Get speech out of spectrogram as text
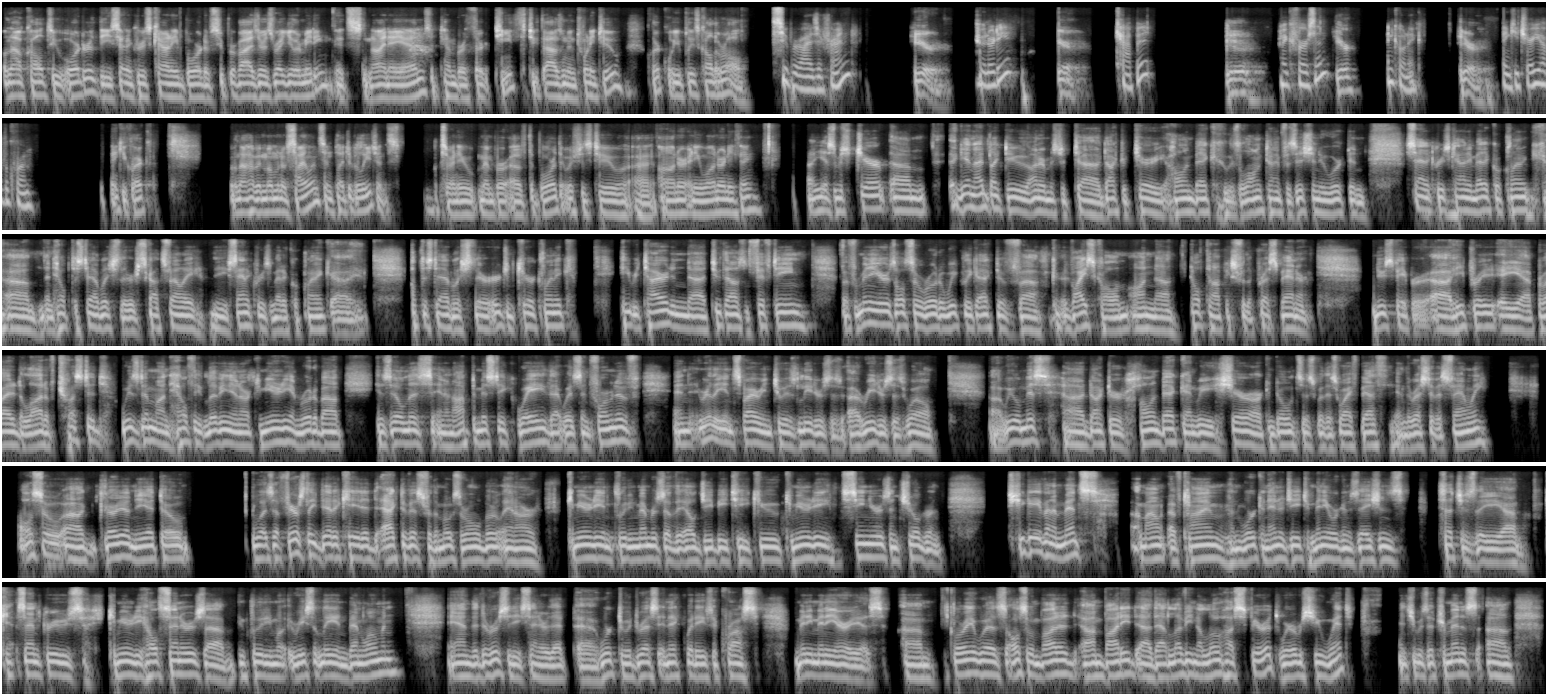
We'll now call to order the Santa Cruz County Board of Supervisors regular meeting. It's 9 a.m. September 13th, 2022. Clerk, will you please call the roll? Supervisor Friend, Here. Coonerty, Here. Caput, Here. McPherson, Here. and Koenig. Here. Thank you, Chair. You have a quorum. Thank you, Clerk. We'll now have a moment of silence and Pledge of Allegiance. Is there any member of the board that wishes to uh, honor anyone or anything? Uh, yes, Mr. Chair. Um, again, I'd like to honor Mr. T- uh, Dr. Terry Hollenbeck, who is a longtime physician who worked in Santa Cruz County Medical Clinic um, and helped establish their Scotts Valley, the Santa Cruz Medical Clinic, uh, helped establish their urgent care clinic. He retired in uh, 2015, but for many years also wrote a weekly active uh, advice column on uh, health topics for the Press Banner newspaper. Uh, he uh, provided a lot of trusted wisdom on healthy living in our community and wrote about his illness in an optimistic way that was informative and really inspiring to his leaders, uh, readers as well. Uh, we will miss uh, Dr. Hollenbeck and we share our condolences with his wife, Beth, and the rest of his family. Also, uh, Gloria Nieto was a fiercely dedicated activist for the most vulnerable in our community, including members of the LGBTQ community, seniors, and children. She gave an immense amount of time and work and energy to many organizations, such as the uh, Santa Cruz Community Health Centers, uh, including recently in Ben Lomond, and the Diversity Center that uh, worked to address inequities across many, many areas. Um, Gloria was also embodied, embodied uh, that loving aloha spirit wherever she went. And she was a tremendous uh,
